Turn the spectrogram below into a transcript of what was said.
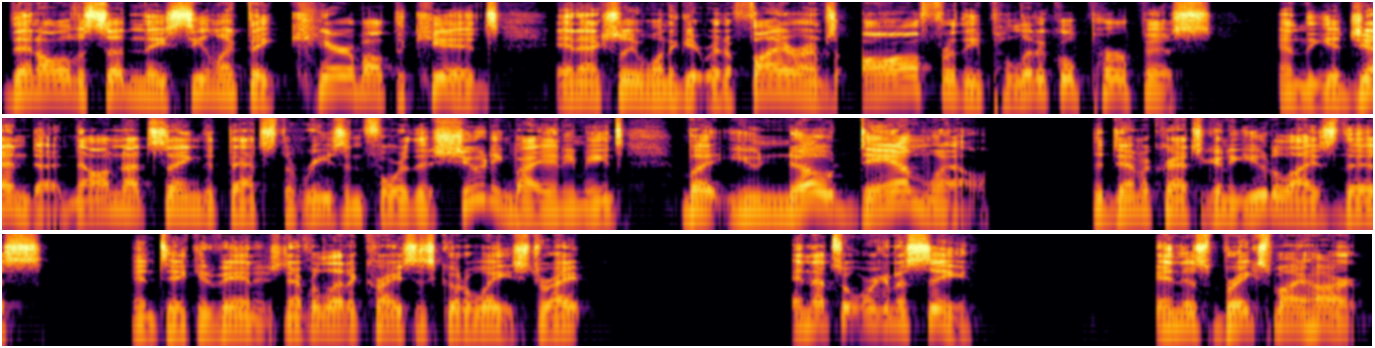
Then all of a sudden they seem like they care about the kids and actually want to get rid of firearms, all for the political purpose and the agenda. Now, I'm not saying that that's the reason for this shooting by any means, but you know damn well the Democrats are going to utilize this and take advantage. Never let a crisis go to waste, right? And that's what we're going to see. And this breaks my heart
